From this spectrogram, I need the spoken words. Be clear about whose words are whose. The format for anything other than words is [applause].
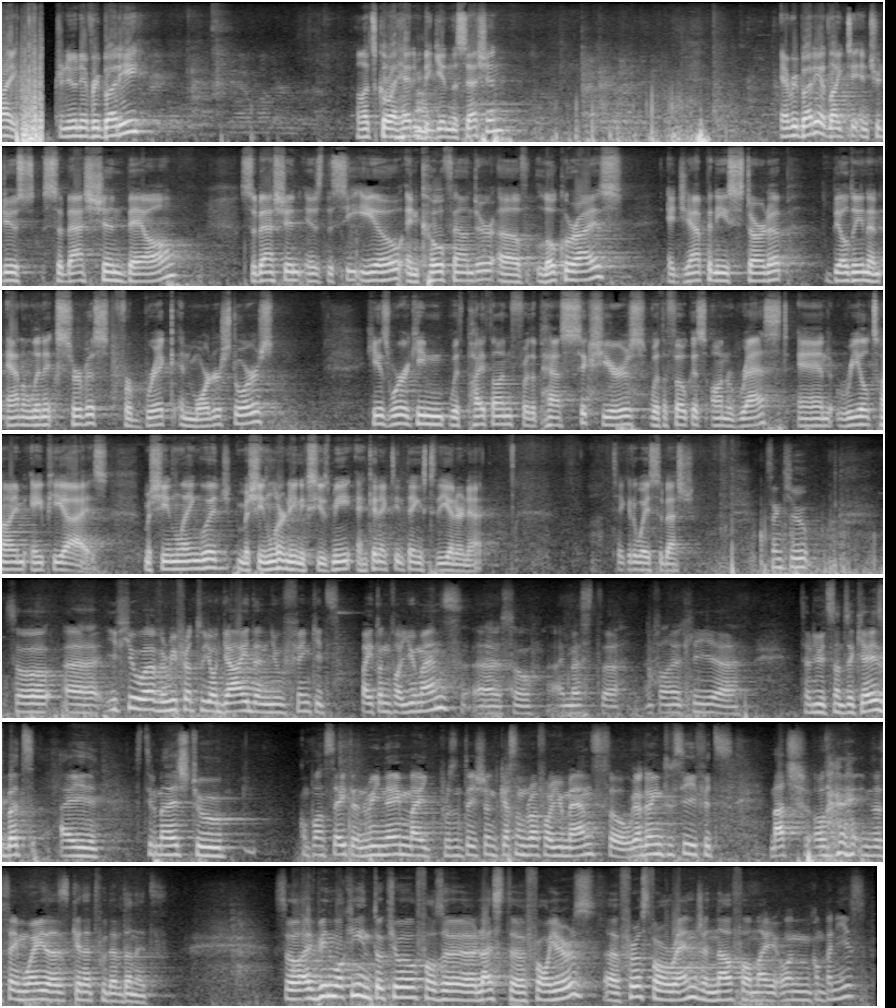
Speaker 1: right, good afternoon, everybody. Let's go ahead and begin the session. Everybody, I'd like to introduce Sebastian Béal. Sebastian is the CEO and co-founder of Locarise, a Japanese startup building an analytics service for brick and mortar stores. He is working with Python for the past six years with a focus on REST and real-time APIs, machine language, machine learning, excuse me, and connecting things to the internet. Take it away, Sebastian.
Speaker 2: Thank you. So uh, if you have referred to your guide and you think it's Python for humans, uh, so I must uh, unfortunately uh, tell you it's not the case, but I still managed to compensate and rename my presentation Cassandra for Humans. So we are going to see if it's matched [laughs] in the same way as Kenneth would have done it. So I've been working in Tokyo for the last uh, four years, uh, first for Orange and now for my own companies,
